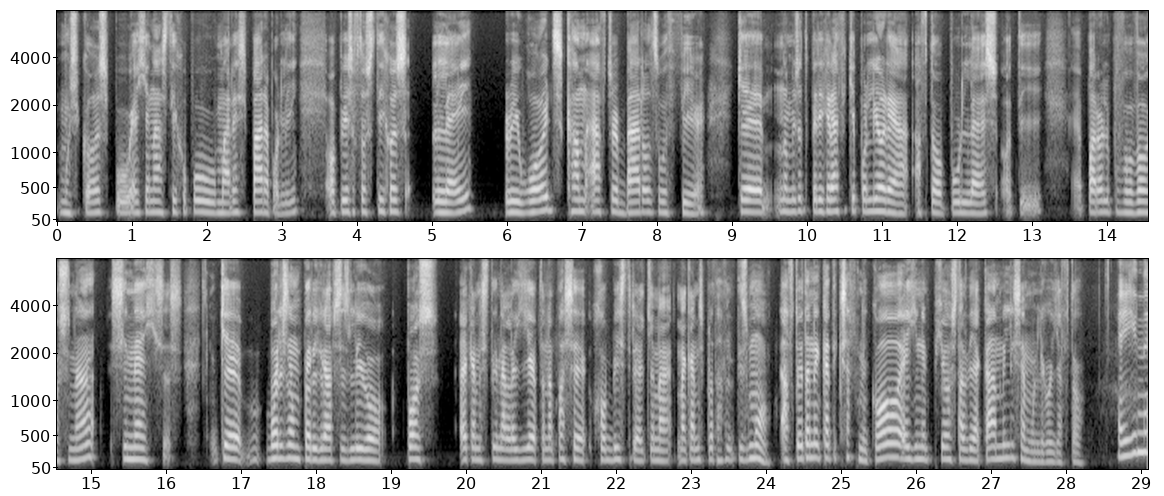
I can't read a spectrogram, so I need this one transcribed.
μουσικός που έχει ένα στίχο που μου αρέσει πάρα πολύ, ο οποίος αυτός ο στίχος λέει Rewards come after battles with fear. Και νομίζω ότι περιγράφει και πολύ ωραία αυτό που λες ότι ε, παρόλο που φοβόσουν συνέχισες. Και μπορείς να μου περιγράψεις λίγο πώς έκανες την αλλαγή από το να πας σε χομπίστρια και να, να κάνεις πρωταθλητισμό; Αυτό ήταν κάτι ξαφνικό, έγινε πιο σταδιακά, μίλησέ μου λίγο γι' αυτό. Έγινε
